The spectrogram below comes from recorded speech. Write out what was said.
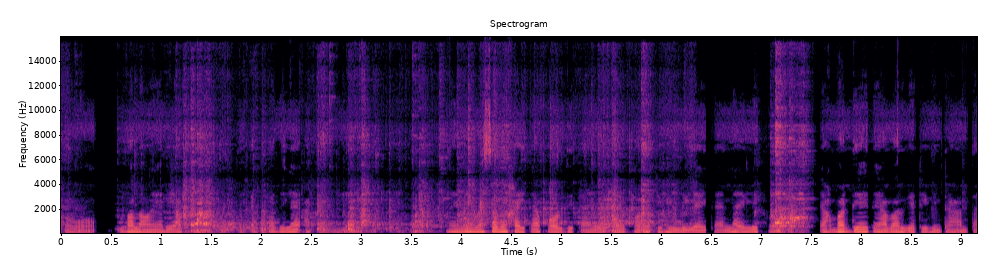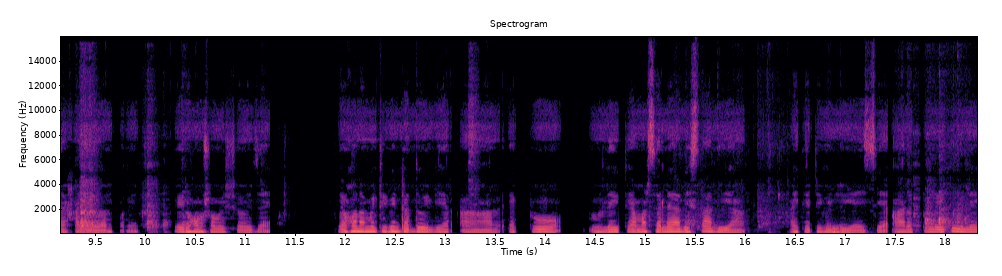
তো ভালো হয় আর একটা দিলাই আটা লই নাইলে মেসাবে খাইতা পর দিতাই পরে টিফিন লই আইতাই, নাইলে একবার দিয়াইতে আবার গিয়ে টিফিনটা আনতাই খাই দেওয়ার পরে, এইরকম সমস্যা হয়ে যায়। এখন আমি টিফিনটা দই দিয়ার আর একটু লেটে আমার ছেলে আর ইসা দিয়া আইতে টিফিন লই আইছে, আর একটু লেট হইলে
